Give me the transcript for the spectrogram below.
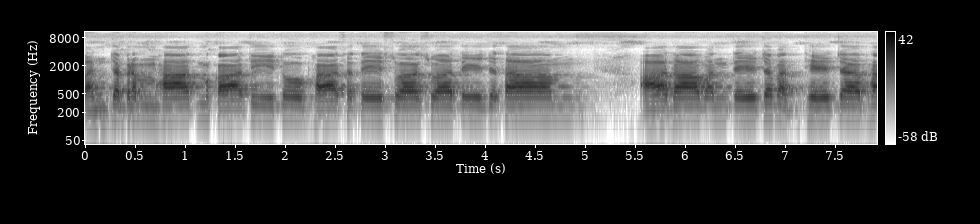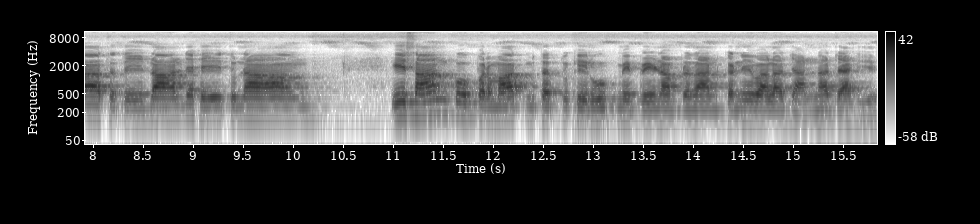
पंचब्रह्मात्मकातीतो भासते स्वस्वतेजसाम् आदावंते च मध्ये च भासते नान्य हेतुना ईशान को परमात्म तत्व के रूप में प्रेरणा प्रदान करने वाला जानना चाहिए।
